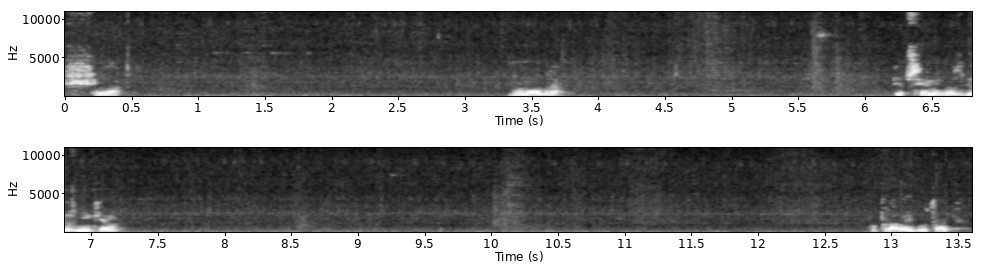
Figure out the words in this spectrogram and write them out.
Szlak. No dobra. Pieprzniemy go zbiornikiem. Po prawej był, tak?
